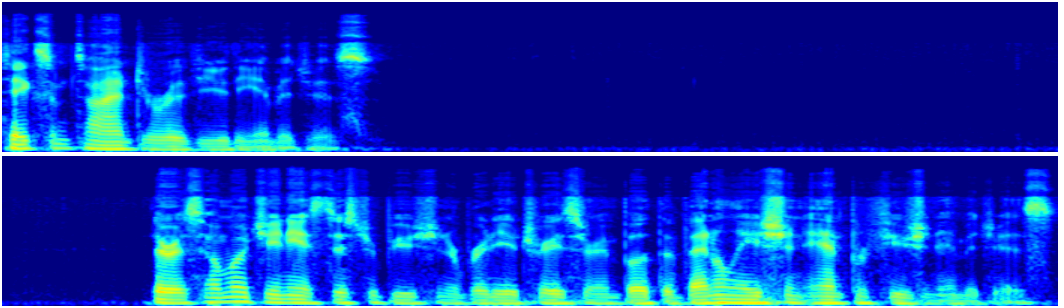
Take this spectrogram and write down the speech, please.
Take some time to review the images. There is homogeneous distribution of radiotracer in both the ventilation and perfusion images.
